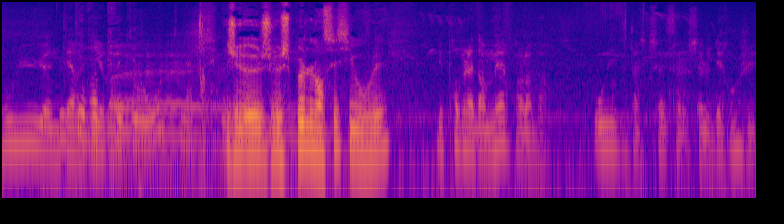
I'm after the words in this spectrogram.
voulu interdire euh, là. Je, je, je peux le lancer si vous voulez. les promenades en mer par là-bas. Oui. Parce que ça, ça, ça le dérangeait.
